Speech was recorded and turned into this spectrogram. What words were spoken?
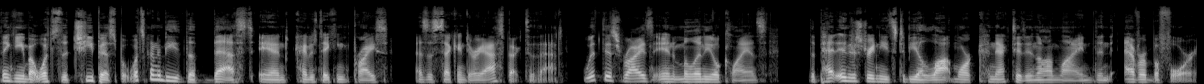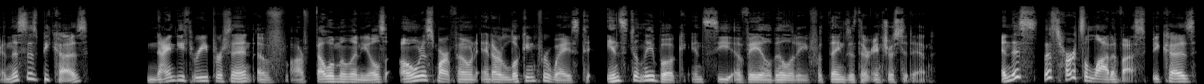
thinking about what's the cheapest, but what's going to be the best and kind of taking price as a secondary aspect to that. With this rise in millennial clients, the pet industry needs to be a lot more connected and online than ever before. And this is because 93% of our fellow millennials own a smartphone and are looking for ways to instantly book and see availability for things that they're interested in. And this this hurts a lot of us because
